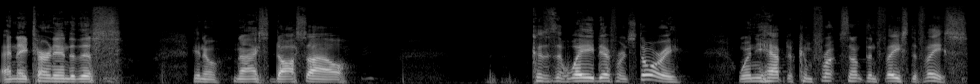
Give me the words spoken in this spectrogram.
And they turn into this, you know, nice, docile. Because it's a way different story when you have to confront something face to face.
